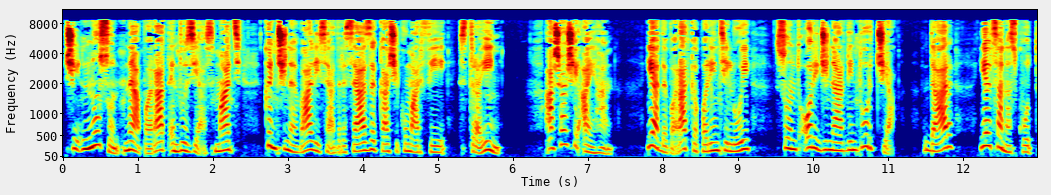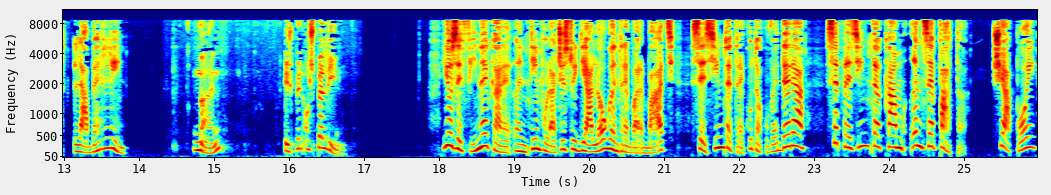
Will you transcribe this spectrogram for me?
și nu sunt neapărat entuziasmați când cineva li se adresează ca și cum ar fi străini. Așa și Aihan. E adevărat că părinții lui sunt originari din Turcia, dar el s-a născut la Berlin. Nein, ich bin aus Berlin. Iosefine, care în timpul acestui dialog între bărbați se simte trecută cu vederea, se prezintă cam înțepată și apoi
